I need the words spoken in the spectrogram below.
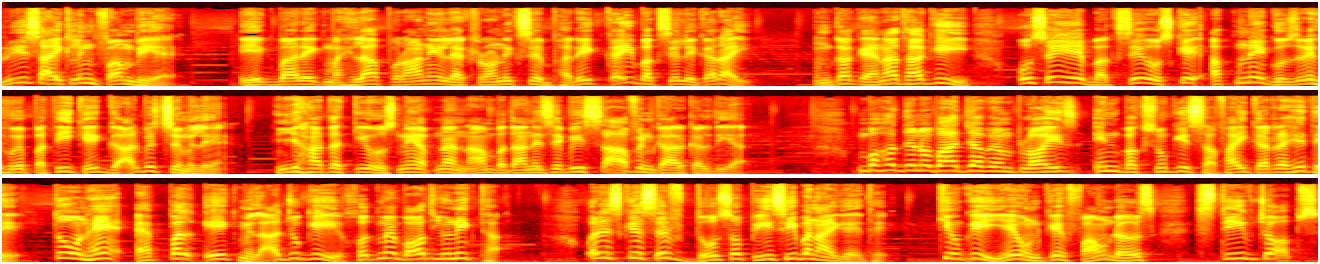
रिसाइकलिंग फर्म भी है। एक बार एक महिला पुराने इलेक्ट्रॉनिक से भरे कई बक्से लेकर आई। उनका कहना था कि उसे ये बक्से उसके अपने गुजरे हुए पति के गार्बेज से मिले यहाँ तक कि उसने अपना नाम बताने से भी साफ़ इनकार कर दिया। बहुत दिनों बाद जब एम्प्लॉयज़ इन बक्सों की सफ़ाई कर रहे थे तो उन्हें एप्पल एक मिला जो कि खुद में बहुत यूनिक था। और इसके सिर्फ़ 200 पीस ही बनाए गए थे। क्योंकि ये उनके फाउंडर्स स्टीव जॉब्स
